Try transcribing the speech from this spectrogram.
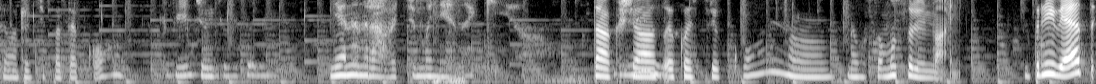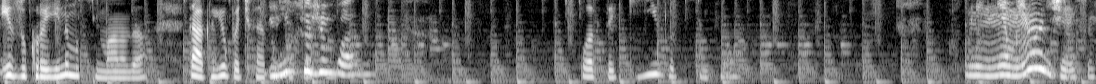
ти може, типа такого. Тут є джинси тебе. Мені не нравиться мені такі. Так, сейчас якось прикольно. Ну, Мусульмані. Привіт із України, мусульмана, да. Так, юбочка. яку Ні, купити? Сулейман. От такі от типу. Блін, ні, мені надо джинси.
